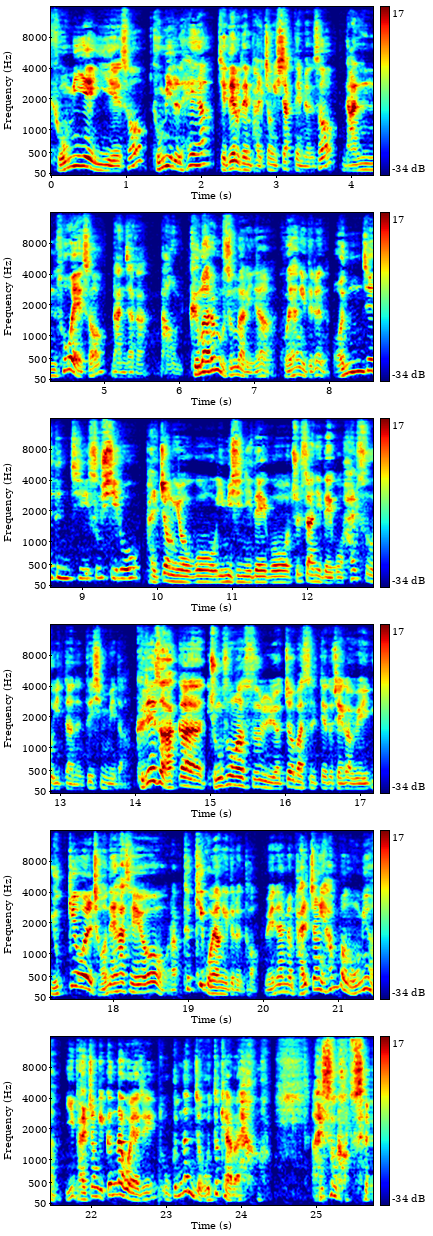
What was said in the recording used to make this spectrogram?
교미에 의해서 교미를 해야 제대로 된 발정이 시작되면서 난소에서 난자가 나옵니다. 그 말은 무슨 말이냐? 고양이들은 언제든지 수시로 발정이 오고 임신이 되고 출산이 되고 할 수 있다는 뜻입니다. 그래서 아까 중성화술 여쭤봤을 때도 제가 왜 6개월 전에 하세요? 라- 특히 고양이들은 더. 왜냐면 발정이 한 번 오면 이 발정기 끝나고 해야지. 또 끝났는지 어떻게 알아요? 알 수가 없어요.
